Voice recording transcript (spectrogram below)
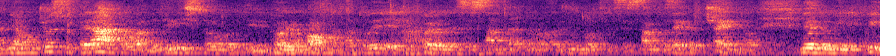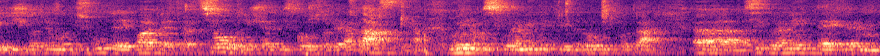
abbiamo già superato, avete visto, il direttore Rapporto ha fatto vedere che quello del 60 abbiamo raggiunto il 66%, nel 2015 potremmo discutere poi per frazioni, c'è il discorso della plastica, non sicuramente credo non si potrà eh, sicuramente ehm,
